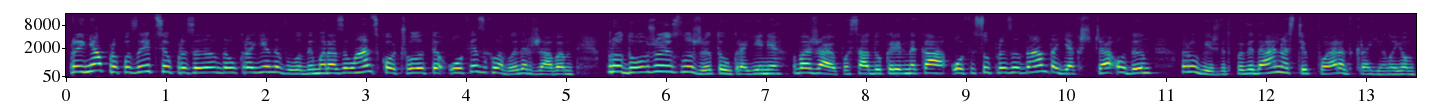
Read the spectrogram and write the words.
прийняв пропозицію президента України Володимира Зеленського очолити офіс глави держави. Продовжую служити Україні. Вважаю посаду керівника офісу президента як ще один рубіж відповідальності перед країною.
